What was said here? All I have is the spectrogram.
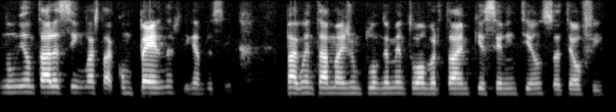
não iam estar assim, lá está, com pernas, digamos assim para aguentar mais um prolongamento do overtime que ia ser intenso até ao fim.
